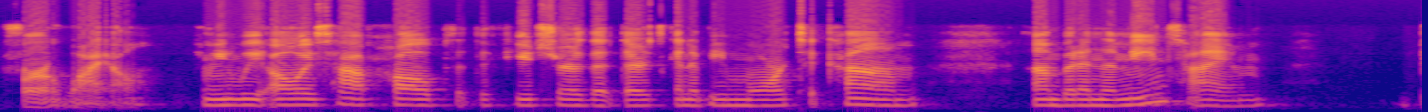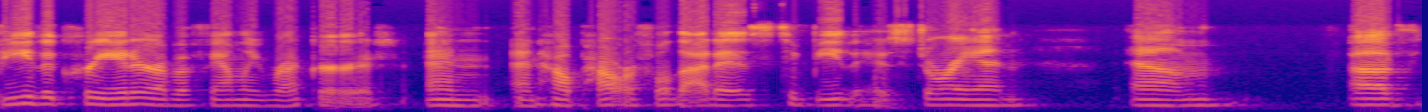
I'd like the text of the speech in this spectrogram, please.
for a while. I mean, we always have hope that the future that there's going to be more to come. Um, but in the meantime, be the creator of a family record and and how powerful that is to be the historian um, of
